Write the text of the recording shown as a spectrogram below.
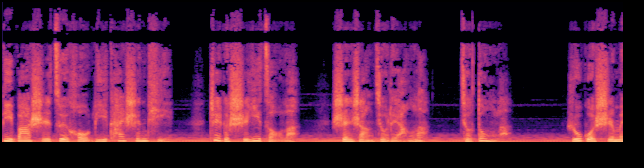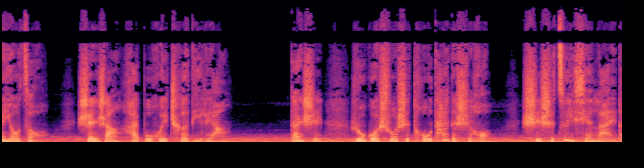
第八识最后离开身体，这个识一走了，身上就凉了，就动了。如果识没有走，身上还不会彻底凉。但是如果说是投胎的时候，识是最先来的，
